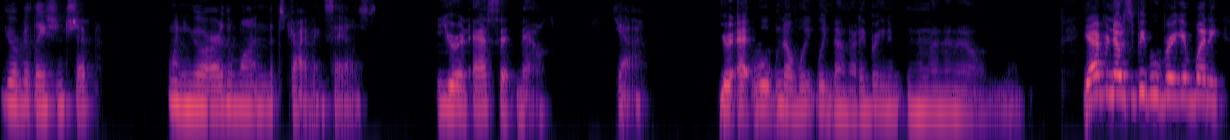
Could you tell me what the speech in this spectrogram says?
your relationship when you're the one that's driving sales. You're an asset now. Yeah. You're at well, no, we, we no, no, they bring them. no, no, no, no. You ever notice the people who bring in money?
